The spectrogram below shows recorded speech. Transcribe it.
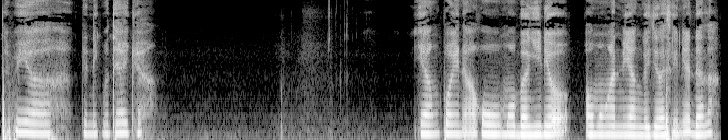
Tapi ya dinikmati aja. Yang poin yang aku mau bagi dia omongan yang gak jelas ini adalah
